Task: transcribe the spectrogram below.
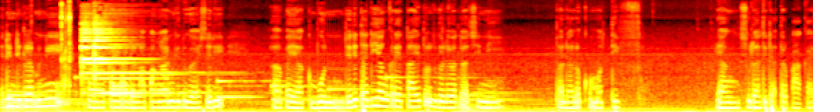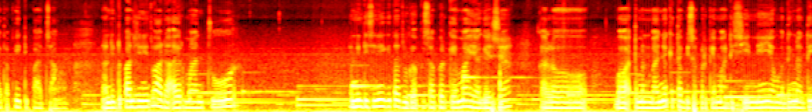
Jadi di dalam ini uh, kayak ada lapangan gitu guys. Jadi apa ya kebun. Jadi tadi yang kereta itu juga lewat-lewat sini. Itu ada lokomotif yang sudah tidak terpakai tapi dipajang. Nah di depan sini tuh ada air mancur. Ini di sini kita juga bisa berkemah ya guys ya. Kalau bawa teman banyak kita bisa berkemah di sini. Yang penting nanti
